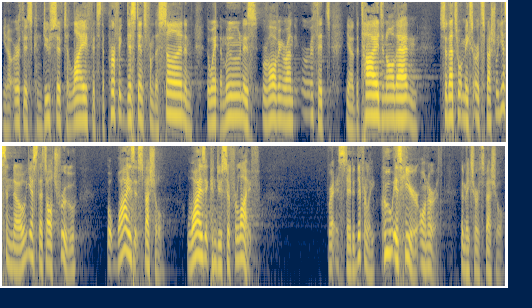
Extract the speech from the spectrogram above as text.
you know, Earth is conducive to life. It's the perfect distance from the sun and the way the moon is revolving around the Earth. It's, you know, the tides and all that. And so that's what makes Earth special. Yes and no. Yes, that's all true. But why is it special? Why is it conducive for life? Stated differently. Who is here on Earth that makes Earth special?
